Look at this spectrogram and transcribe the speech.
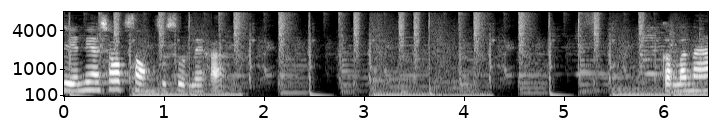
เจนเนี่ยชอบส่องสุดๆเลยค่ะ กดแล้วนะ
